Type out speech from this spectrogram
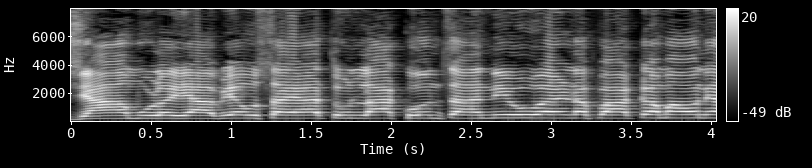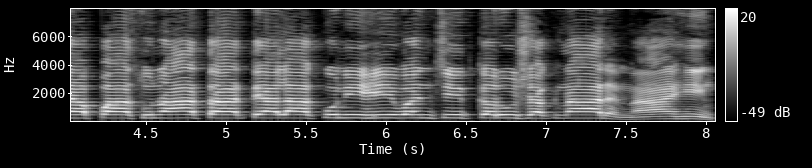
ज्यामुळं या व्यवसायातून लाखोंचा निव्वळ नफा कमावण्यापासून आता त्याला कुणीही वंचित करू शकणार नाही.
